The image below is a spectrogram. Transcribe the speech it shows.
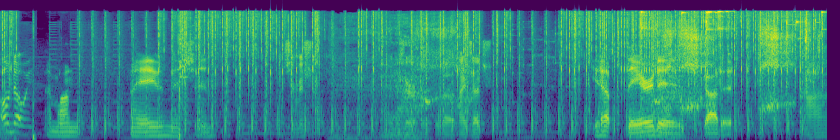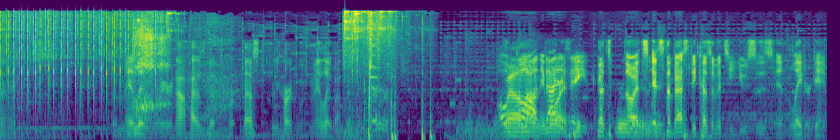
Oh no, it, I'm on my own mission. What's your mission? For the sheriff or for the Night's Edge? Yep, there it is. Got it. Nice. The melee warrior now has the best free hard mode melee weapon. Oh Well, not anymore, that I a. think. Because, Really no, it's it's the best because of its uses in later game.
